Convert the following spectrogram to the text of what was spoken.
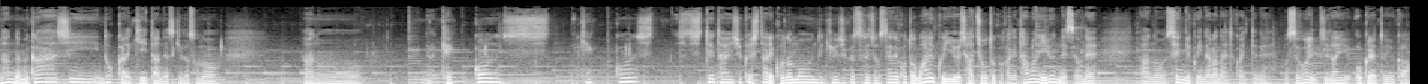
なんだ昔どっかで聞いたんですけどそのあの結婚し結婚して退職したり子供を産んで休職する女性のことを悪く言う社長とかがねたまにいるんですよね。あの戦力にならないとか言ってね。すごい時代遅れというか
